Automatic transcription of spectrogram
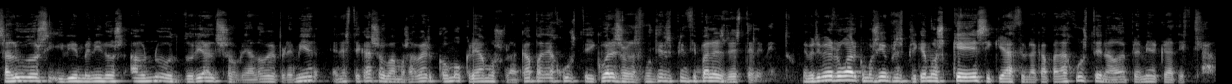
Saludos y bienvenidos a un nuevo tutorial sobre Adobe Premiere. En este caso vamos a ver cómo creamos una capa de ajuste y cuáles son las funciones principales de este elemento. En primer lugar, como siempre, expliquemos qué es y qué hace una capa de ajuste en Adobe Premiere Creative Cloud.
